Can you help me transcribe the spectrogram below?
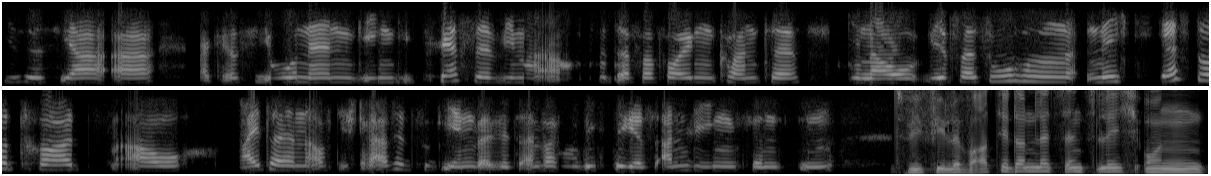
dieses Jahr äh, Aggressionen gegen die Presse, wie man auch Twitter verfolgen konnte. Genau, wir versuchen nichtsdestotrotz auch weiterhin auf die Straße zu gehen, weil wir es einfach ein wichtiges Anliegen finden. Wie viele wart ihr dann letztendlich? Und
